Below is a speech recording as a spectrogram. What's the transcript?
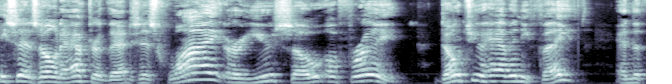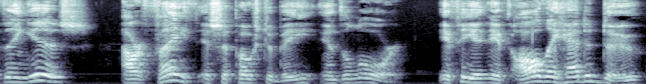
He says on after that, he says, Why are you so afraid? Don't you have any faith? And the thing is, our faith is supposed to be in the Lord. If he, if all they had to do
